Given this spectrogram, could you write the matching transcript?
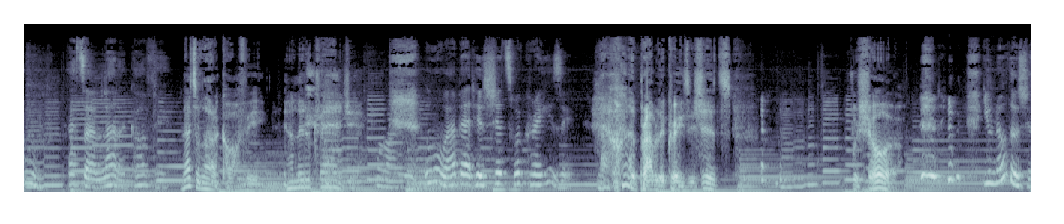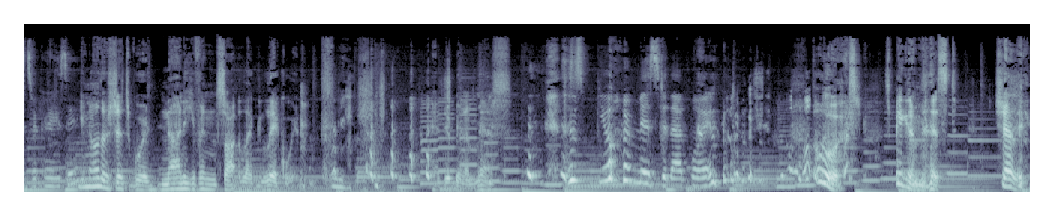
Ooh, that's a lot of coffee. that's a lot of coffee and a little tragic. Ooh, I bet his shits were crazy. Probably crazy shits. For sure. you know those shits were crazy. You know those shits were not even so- like liquid. Had there been a mess. This pure mist at that point. Oh, speaking of mist, Shelley,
